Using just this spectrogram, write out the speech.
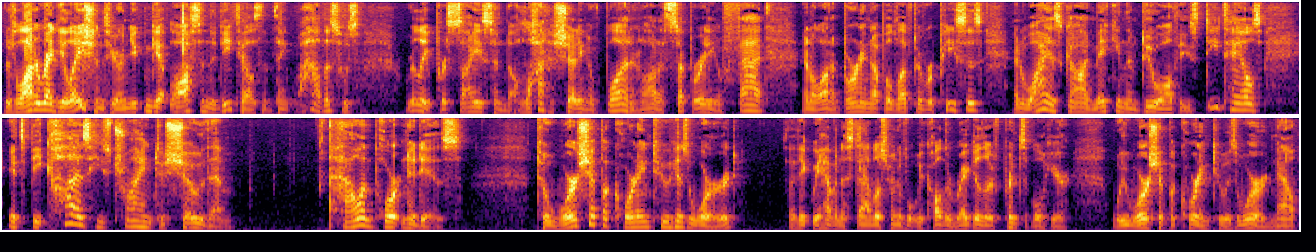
there's a lot of regulations here, and you can get lost in the details and think, wow, this was really precise and a lot of shedding of blood and a lot of separating of fat and a lot of burning up of leftover pieces. And why is God making them do all these details? It's because he's trying to show them how important it is to worship according to his word. So I think we have an establishment of what we call the regulative principle here. We worship according to his word. Now,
